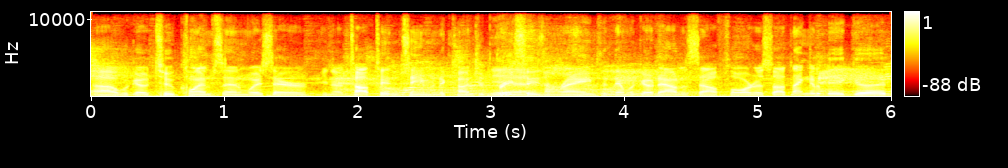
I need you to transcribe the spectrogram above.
Uh, we go to Clemson, which they're you know top 10 team in the country Yeah. preseason ranked, and then we go down to South Florida. So I think it'll be good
